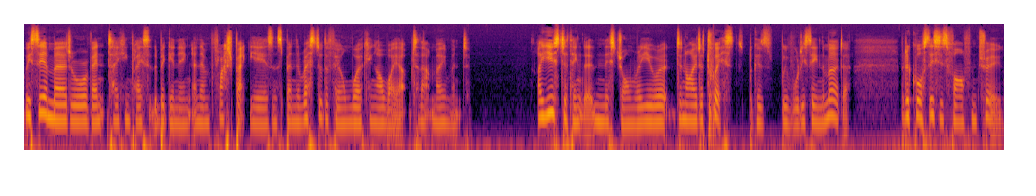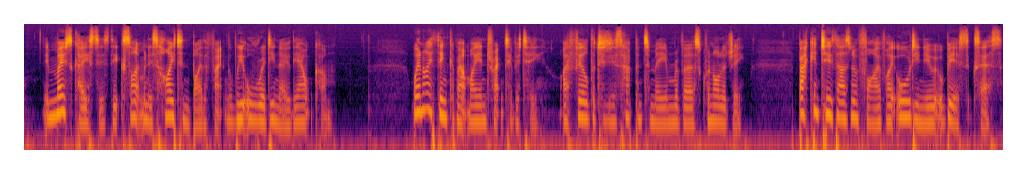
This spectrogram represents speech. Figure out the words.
We see a murder or event taking place at the beginning and then flash back years and spend the rest of the film working our way up to that moment. I used to think that in this genre you were denied a twist because we've already seen the murder. But of course, this is far from true. In most cases, the excitement is heightened by the fact that we already know the outcome. When I think about my interactivity, I feel that it has happened to me in reverse chronology. Back in 2005, I already knew it would be a success,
